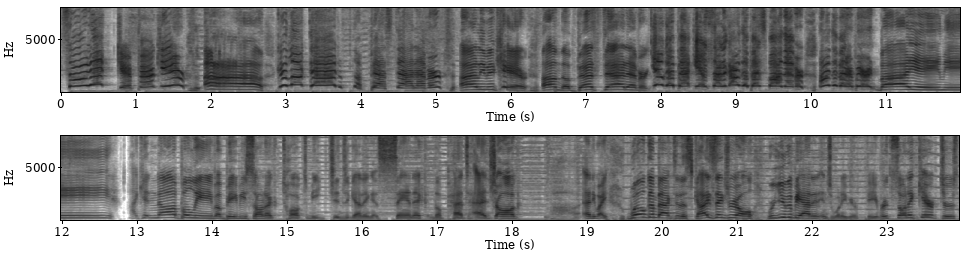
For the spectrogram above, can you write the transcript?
Sonic, get back here! Ah! Good luck, Dad! The best dad ever! I don't even care. I'm the best dad ever. You get back here, Sonic! I'm the best mom ever! I'm the better parent! Bye, Amy. I cannot believe a baby Sonic talked me into getting Sonic the pet hedgehog. Anyway, welcome back to the Sky Sanctuary Hall, where you can be added into one of your favorite Sonic characters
